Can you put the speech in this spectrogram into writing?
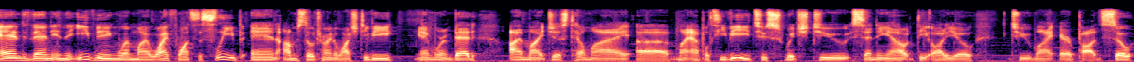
And then in the evening, when my wife wants to sleep and I'm still trying to watch TV and we're in bed, I might just tell my uh, my Apple TV to switch to sending out the audio to my AirPods. So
